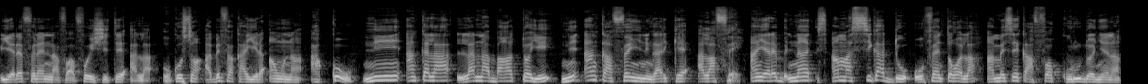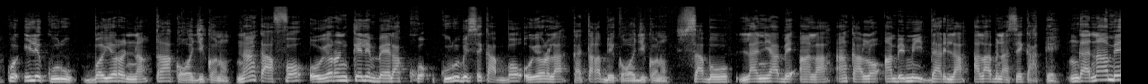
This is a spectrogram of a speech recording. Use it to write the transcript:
yɛrɛ fɛnɛ nafa foyi si tɛ a la o kosɔn a be fɛ k'a yira anw na a ko ni an kɛla lannabagatɔ ye ni an ka fɛɛn ɲiningari kɛ ala fɛ an yɛrɛ na an ma siga don o fɛn tɔgɔ la an be se k'a fɔ kuru dɔ ɲɛna ko ile kuru bɔ yɔrɔ nin na taga kɔgɔji kɔnɔ n'an k'a fɔ o yɔrɔnin kelen bɛɛ la kuru be se ka bɔ o yɔrɔ la ka taga be kɔgɔji kɔnɔ sabu laniya bɛ an la an k'a lɔn an be min dari la ala bena se k'a kɛ nka n'an be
